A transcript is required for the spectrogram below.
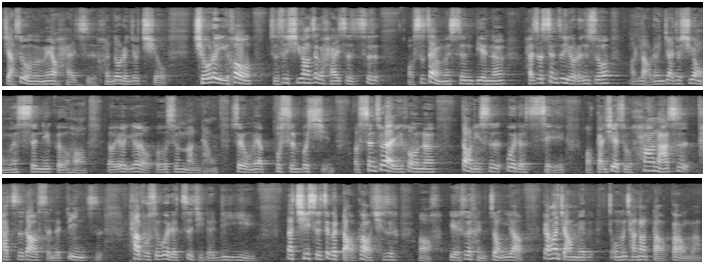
假设我们没有孩子，很多人就求，求了以后，只是希望这个孩子是。哦，是在我们身边呢，还是甚至有人说啊，老人家就希望我们生一个哈，要要要有儿孙满堂，所以我们要不生不行。哦，生出来以后呢，到底是为了谁？哦，感谢主，哈拿是他知道神的定旨，他不是为了自己的利益。那其实这个祷告其实哦也是很重要。刚刚讲每个我们常常祷告嘛，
